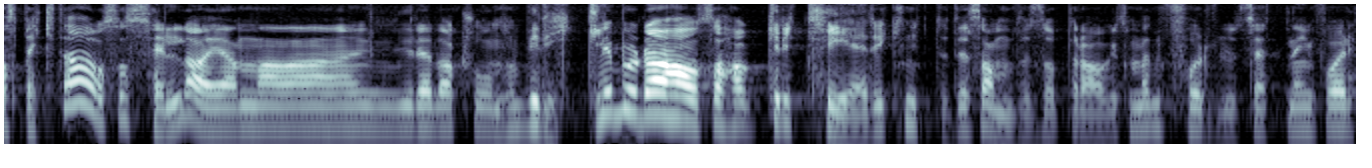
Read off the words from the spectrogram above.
aspektet er også selv da, i en uh, redaksjon som virkelig burde ha, altså, ha, kriterier knyttet til samfunnsoppdraget som en forutsetning for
